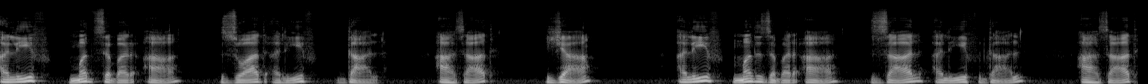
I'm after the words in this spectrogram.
अलीफ मद जबर आ, ज्वाद अलीफ दाल। आज़ाद या अलीफ मद जबर आ, जाल अलीफ दाल। आज़ाद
